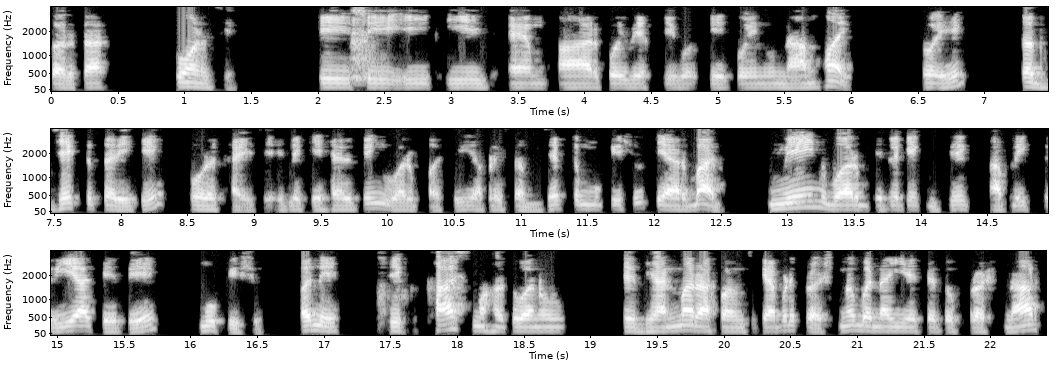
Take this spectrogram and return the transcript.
કર્તા કોણ છે? He she it is am are કોઈ વ્યક્તિ કે કોઈનું નામ હોય, તો એ સબ્જેક્ટ તરીકે ઓળખાય છે. એટલે કે હેલ્પિંગ વર્બ પછી આપણે સબ્જેક્ટ મૂકીશું, ત્યારબાદ મેઇન વર્બ એટલે કે જે આપણી ક્રિયા છે તે મૂકીશું. અને એક ખાસ મહત્વનું જે ધ્યાનમાં રાખવાનું છે કે આપણે પ્રશ્ન બનાવીએ છીએ, તો પ્રશ્નાર્થ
